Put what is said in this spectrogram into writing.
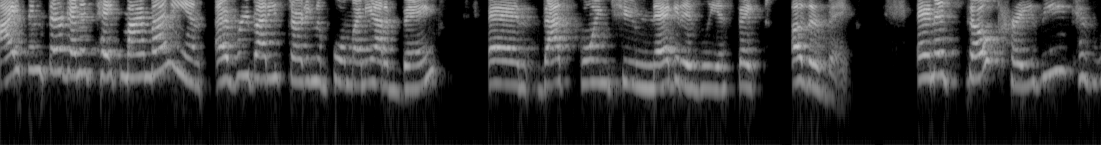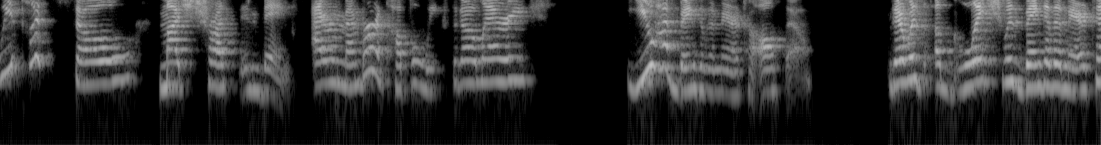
I think they're going to take my money. And everybody's starting to pull money out of banks. And that's going to negatively affect other banks. And it's so crazy because we put so much trust in banks. I remember a couple weeks ago, Larry, you have Bank of America also. There was a glitch with Bank of America,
